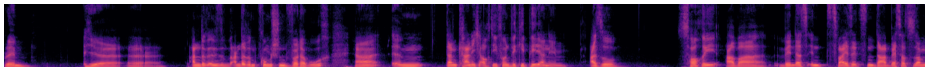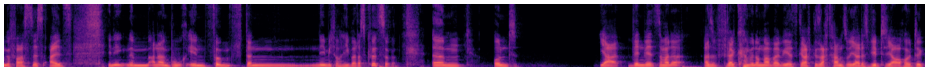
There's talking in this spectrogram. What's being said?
oder im hier äh, andere, anderen komischen Wörterbuch, ja, ähm, dann kann ich auch die von Wikipedia nehmen. Also, sorry, aber wenn das in zwei Sätzen da besser zusammengefasst ist als in irgendeinem anderen Buch in fünf, dann nehme ich doch lieber das Kürzere. Ähm, und ja, wenn wir jetzt nochmal da, also vielleicht können wir nochmal, weil wir jetzt gerade gesagt haben, so ja, das wird ja heute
